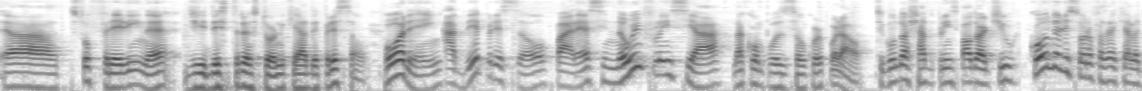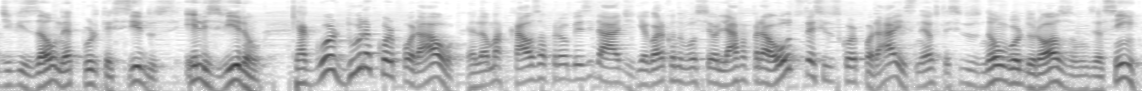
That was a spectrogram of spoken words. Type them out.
a sofrerem, né, de, desse transtorno que é a depressão. Porém, a depressão parece não influenciar na composição corporal. Segundo o achado principal do artigo, quando eles foram fazer aquela divisão, né, por tecidos, eles viram que a gordura corporal ela é uma causa para a obesidade. E agora quando você olhava para outros tecidos corporais, né, os tecidos não gordurosos, vamos dizer assim,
